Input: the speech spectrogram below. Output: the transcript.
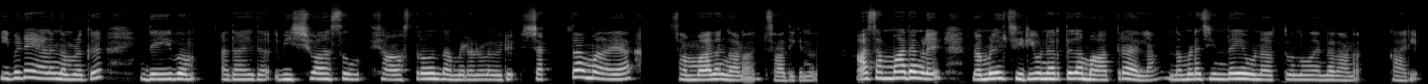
ഇവിടെയാണ് നമ്മൾക്ക് ദൈവം അതായത് വിശ്വാസവും ശാസ്ത്രവും തമ്മിലുള്ള ഒരു ശക്തമായ സംവാദം കാണാൻ സാധിക്കുന്നത്. ആ സംവാദങ്ങളിൽ നമ്മളിൽ ചിരി ഉണർത്തുക മാത്രമല്ല നമ്മുടെ ചിന്തയെ ഉണർത്തുന്നു എന്നതാണ് കാര്യം.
